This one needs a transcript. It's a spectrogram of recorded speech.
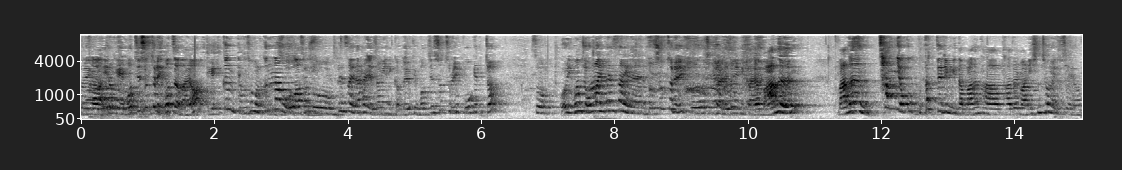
저희가 이렇게 멋진 수트를 입었잖아요. 이게 끝 방송을 끝나고 와서 또 팬사인을 할 예정이니까 또 이렇게 멋진 수트를 입고 오겠죠? 그래서 어, 이번 주 온라인 팬사인회는 또 수트를 입고 진행할 예정이니까요. 많은 많은 참여 꼭 부탁드립니다. 많은 다 다들 많이 신청해 주세요.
